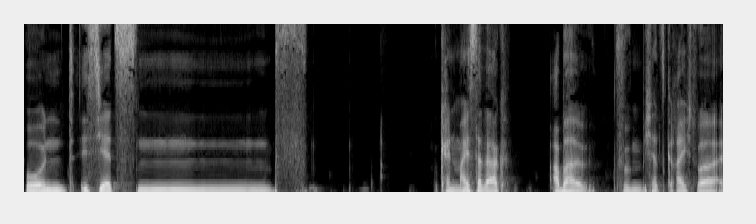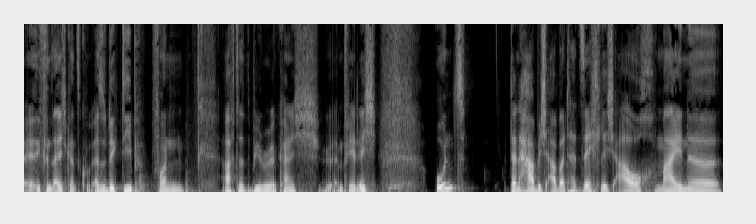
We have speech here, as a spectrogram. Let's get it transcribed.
Und ist jetzt ein, pf, kein Meisterwerk, aber für mich hat's gereicht, war, ich finde es eigentlich ganz cool. Also Dick Deep von After the Burial kann ich, äh, empfehle ich. Und dann habe ich aber tatsächlich auch meine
